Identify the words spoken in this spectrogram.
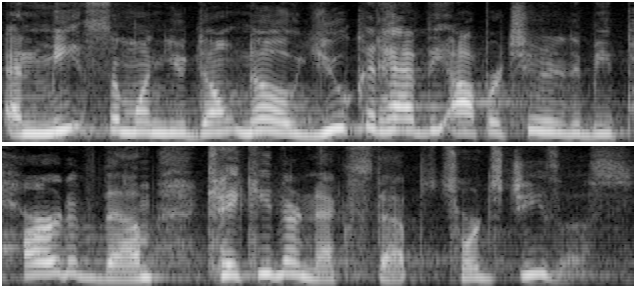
and meet someone you don't know, you could have the opportunity to be part of them taking their next steps towards Jesus.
